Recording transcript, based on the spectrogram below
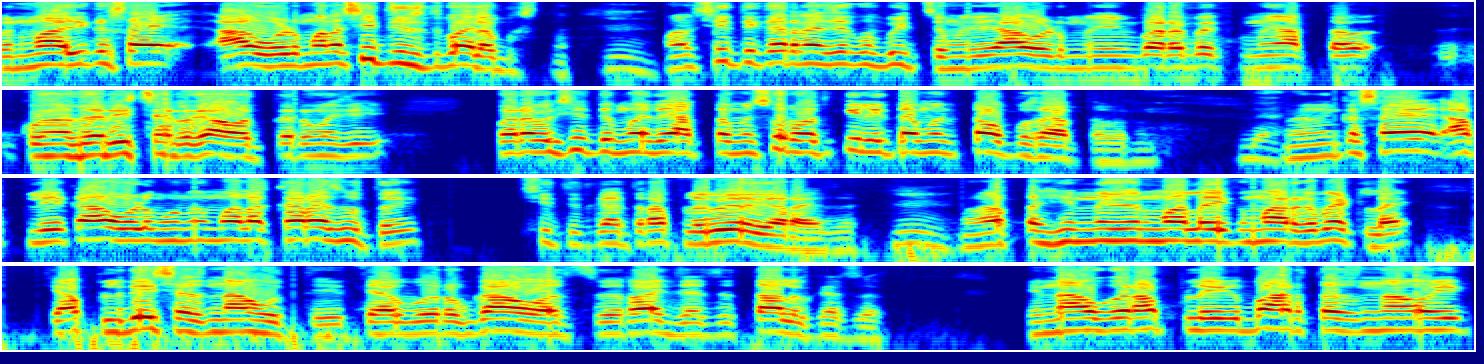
पण माझी कसं आहे आवड मला शेतीच होती पहिल्यापासून. मला शेती करण्याची खूप इच्छा म्हणजे आवड म्हणजे बऱ्यापैकी मी आता कोणाला जर विचार गावात तर म्हणजे बऱ्यापैकी शेतीमध्ये आता मी सुरुवात केली त्यामध्ये टॉपच आहे आतापर्यंत. आणि कसं आहे आपली एक आवड म्हणून मला करायचं होतं शेतीत काय तर आपला वेळ करायचं आता हे नवीन मला एक मार्ग भेटलाय की आपल्या देशाचं नाव होते त्याबरोबर गावाचं राज्याचं तालुक्याचं हे नाव जर आपलं एक भारताचं नाव एक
